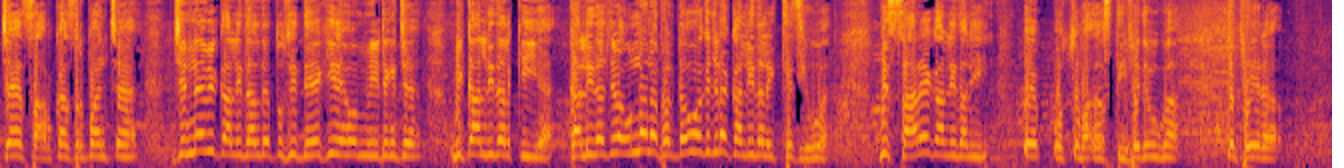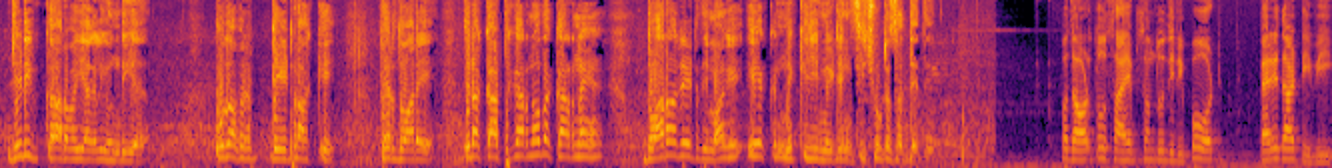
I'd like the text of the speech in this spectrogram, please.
ਚਾਹੇ ਸਾਬਕਾ ਸਰਪੰਚ ਹੈ। ਜਿੰਨੇ ਵੀ ਅਕਾਲੀ ਦਲ ਦੇ ਤੁਸੀਂ ਦੇਖ ਹੀ ਰਹੇ ਹੋ ਮੀਟਿੰਗ 'ਚ ਵੀ ਅਕਾਲੀ ਦਲ ਕੀ ਹੈ। ਅਕਾਲੀ ਦਲ ਜਿਹੜਾ ਉਹਨਾਂ ਨਾਲ ਫਿਰਦਾ ਉਹ ਕਿ ਜਿਹੜਾ ਅਕਾਲੀ ਦਲ ਇੱਥੇ ਸੀ ਉਹ ਹੈ ਵੀ ਸਾਰੇ ਅਕਾਲੀ ਦਲ ਹੀ ਇਹ ਉਸ ਤੋਂ ਬਾਅਦ ਅਸਤੀਫੇ ਦੇਊਗਾ ਤੇ ਫਿਰ ਜਿਹੜੀ ਕਾਰਵਾਈ ਅਗਲੀ ਹੁੰਦੀ ਹੈ, ਉਹਦਾ ਫਿਰ ਡੇਟ ਰੱਖ ਕੇ ਫਿਰ ਦੁਬਾਰੇ ਜਿਹੜਾ ਇਕੱਠ ਕਰਨਾ ਉਹਦਾ ਕਰਨਾ ਹੈ ਦੁਬਾਰਾ ਡੇਟ ਦੇਵਾਂਗੇ। ਇਹ ਇੱਕ ਨਿੱਕੀ ਜੀ ਮੀਟਿੰਗ ਸੀ, ਛੋਟੇ ਸੱਦੇ ਤੇ। ਪਦੌੜ ਤੋਂ ਸਾਹਿਬ ਸੰਧੂ ਦੀ ਰਿਪੋਰਟ ਪਹਿਰੇਦਾਰ ਟੀਵੀ।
